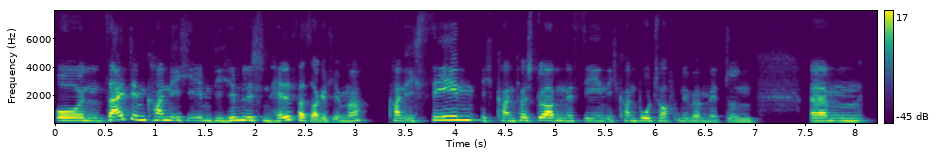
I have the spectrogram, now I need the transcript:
Und seitdem kann ich eben die himmlischen Helfer, sage ich immer, kann ich sehen, ich kann Verstorbene sehen, ich kann Botschaften übermitteln. Ähm,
